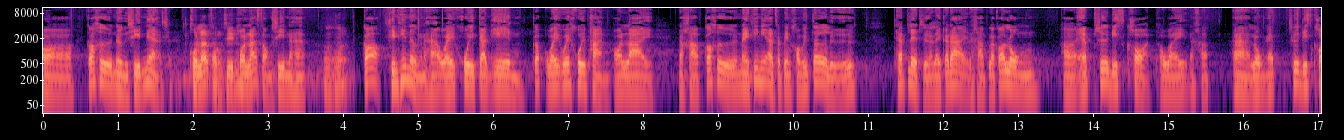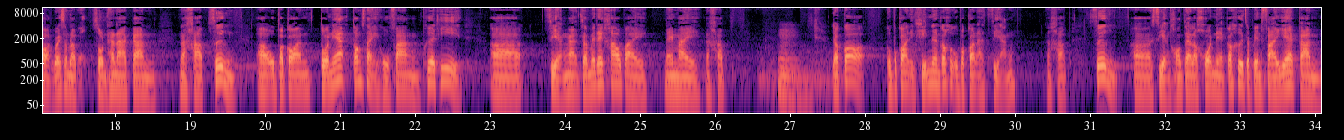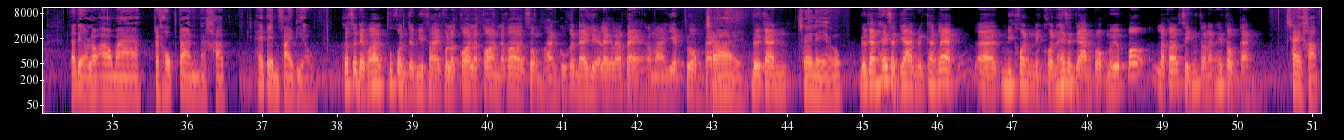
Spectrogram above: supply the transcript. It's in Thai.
อ่าก็คือ1ชิ้นเนี่ยคนละสองชิ้นคนละ2ชิ้นนะฮะอือฮะก็ชิ้นที่1นะฮะไว้คุยกันเองก็ไว้ไว้คุยผ่านออนไลน์นะครับก็คือในที่นี้อาจจะเป็นคอมพิวเตอร์หรือแท็บเล็ตหรืออะไรก็ได้นะครับ แล้วก็ลงอ่าแอปชื่อ Discord เอาไว้นะครับอ่าลงแอปชื่อ Discord ไว้สำหรับสนทนากันนะครับ ซึ่งอ่าอุปกรณ์ตัวเนี้ยต้องใส่หูฟังเพื่อที่อ่าเสียงอะจะไม่ได้เข้าไปในไมค์นะครับอืมแล้วก็ อุปกรณ์อีกชิ้นหนึ่งก็คืออุปกรณ์อัดเสียงนะครับ ซึ่งเอ่อเสียงของแต่ละคนเนี่ยก็คือจะเป็นไฟล์แยกกัน แล้วเดี๋ยวเราเอามากระทบกันนะครับ ให้เป็นไฟล์เดียว ก็แสดงว่าทุกคนจะมีไฟล์คนละก้อนละก้อน แล้วก็ส่งผ่าน Google Drive หรืออะไรก็แล้วแต่เอามาเย็บรวมกัน ใช่ โดยการใช่แล้ว โดยการให้สัญญาณเป็นครั้งแรกเอ่อมีคนหนึ่งคนให้สัญญาณปรบมือโป๊ะแล้วก็ซิงค์ตรงนั้นให้ตรงกัน ใช่ครับ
